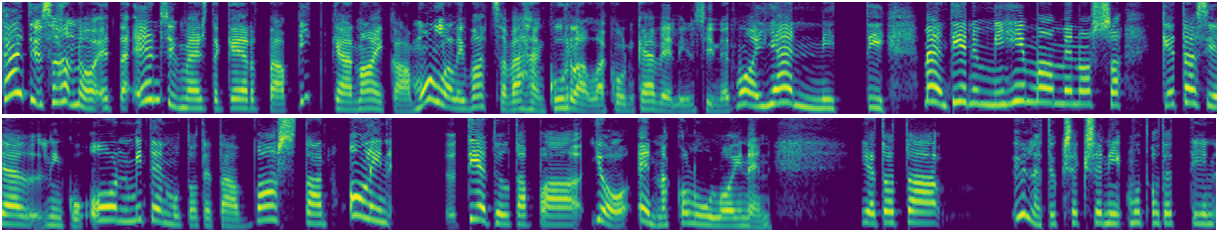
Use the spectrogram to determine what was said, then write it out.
Täytyy sanoa, että ensimmäistä kertaa pitkään aikaa mulla oli vatsa vähän kuralla, kun kävelin sinne. Mua jännitti. Mä en tiennyt, mihin mä oon menossa, ketä siellä niin on, miten mut otetaan vastaan. Olin tietyllä tapaa, joo, ennakkoluuloinen. Ja tota, yllätyksekseni mut otettiin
